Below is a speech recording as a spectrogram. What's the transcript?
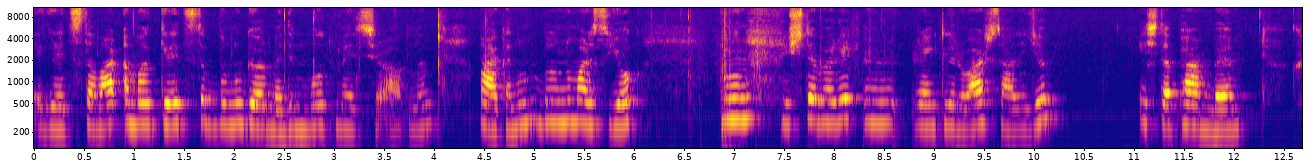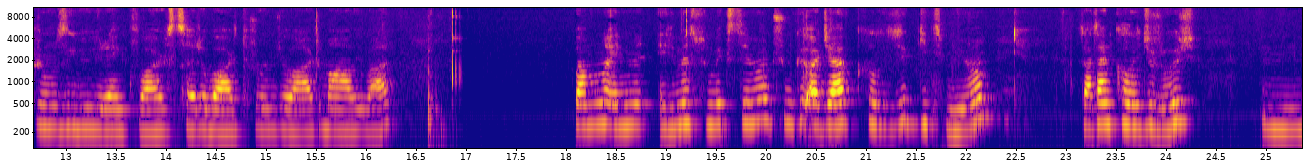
e, gratis'te var ama gratis'te bunu görmedim. Mood Matcher adlı markanın. Bunun numarası yok. Bunun işte böyle renkleri var sadece. İşte pembe, kırmızı gibi bir renk var, sarı var, turuncu var, mavi var. Ben bunu elime, elime sürmek istemiyorum çünkü acayip kalıcı gitmiyor. Zaten kalıcı ruj. Hmm.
